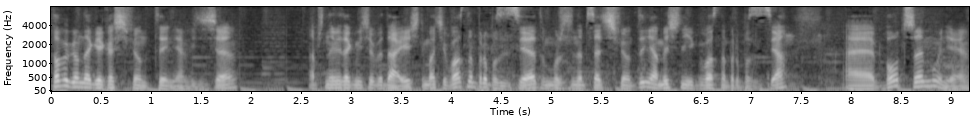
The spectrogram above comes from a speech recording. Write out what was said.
To wygląda jak jakaś świątynia, widzicie? A przynajmniej tak mi się wydaje. Jeśli macie własną propozycję, to możecie napisać świątynia, myślnik, własna propozycja. E, bo czemu nie?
